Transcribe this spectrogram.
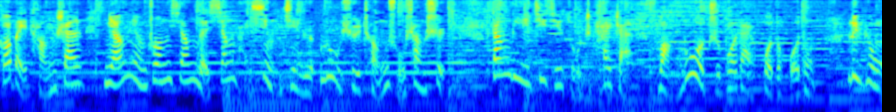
河北唐山娘娘庄乡的香白杏近日陆续成熟上市，当地积极组织开展网络直播带货的活动，利用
